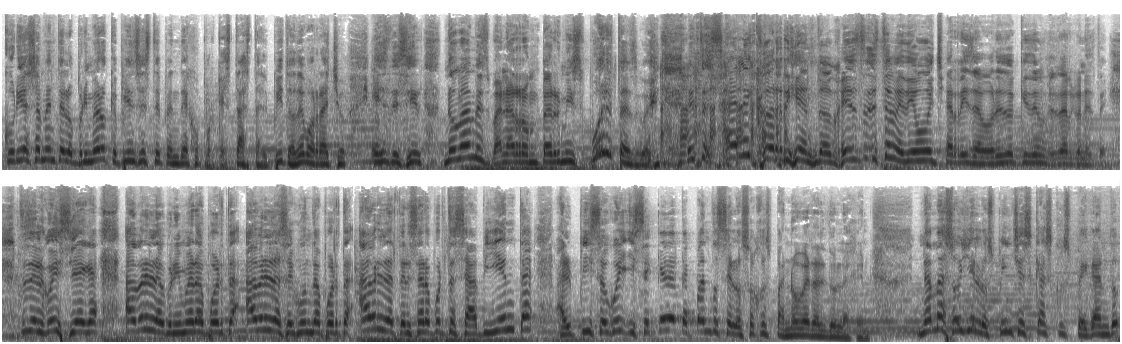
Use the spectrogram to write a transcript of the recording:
curiosamente, lo primero que piensa este pendejo, porque está hasta el pito de borracho, es decir, no mames, van a romper mis puertas, güey. Entonces sale corriendo, güey. Esto, esto me dio mucha risa, por eso quise empezar con este. Entonces el güey llega, abre la primera puerta, abre la segunda puerta, abre la tercera puerta, se avienta al piso, güey, y se queda tapándose los ojos para no ver al Dullahan. Nada más oye los pinches cascos pegando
